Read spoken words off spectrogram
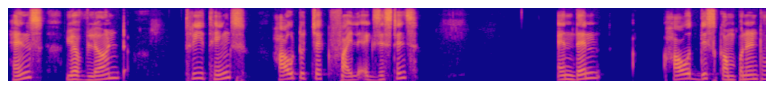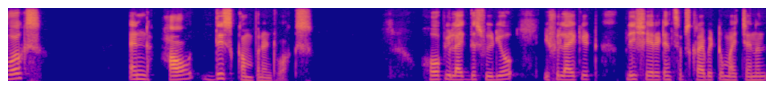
Hence, you have learned three things how to check file existence and then how this component works and how this component works. Hope you like this video. If you like it, please share it and subscribe it to my channel.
